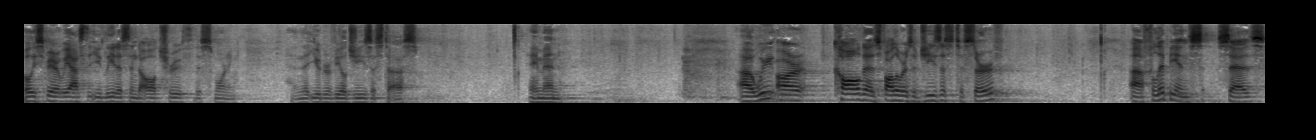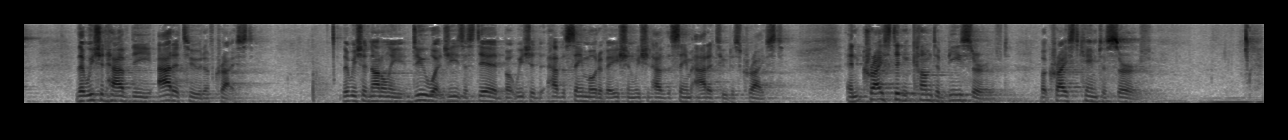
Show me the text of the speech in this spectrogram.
Holy Spirit, we ask that you'd lead us into all truth this morning and that you'd reveal Jesus to us. Amen. Uh, we are called as followers of Jesus to serve. Uh, Philippians says that we should have the attitude of Christ. That we should not only do what Jesus did, but we should have the same motivation, we should have the same attitude as Christ. And Christ didn't come to be served, but Christ came to serve.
